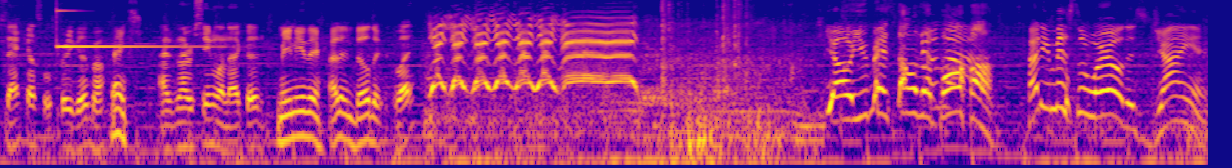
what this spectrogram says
sandcastle's pretty good, bro. Thanks. I've never seen one that good. Me neither. I didn't build it. What? Yeah, yeah, yeah, yeah, yeah, yeah, yeah! Yo, you missed all the ball. How do you miss the world? It's giant.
